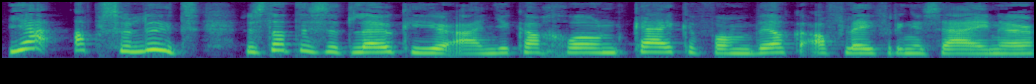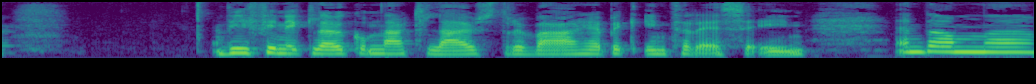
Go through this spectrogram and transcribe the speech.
Ja, absoluut. Dus dat is het leuke hieraan. Je kan gewoon kijken van welke afleveringen zijn er. Wie vind ik leuk om naar te luisteren? Waar heb ik interesse in? En dan uh,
